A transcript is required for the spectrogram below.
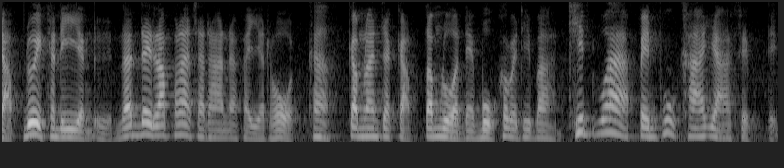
จับด้วยคดีอย่างอื่น และได้รับพระราชทานอภัยโทษครับกำลังจะกลับตำรวจเนี่ยบุกเข้าไปที่บ้าน คิดว่าเป็นผู้ค้ายาเสพติด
